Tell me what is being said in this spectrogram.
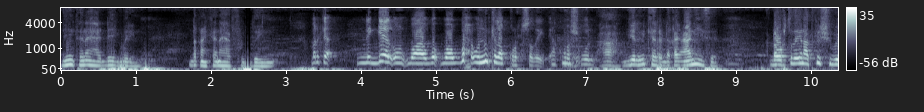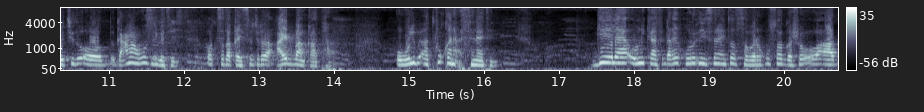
Diintana ha dheeg marin. Dhaqankana ha fududayn marka geel waa wax uu nin kala quruxsaday ha ku mashquul. Ha geel nin kale dhaqay caanihiisa. Dhowrtada inaad ka shubatid oo gacmaha hoos dhigatid ood sadaqayso jirta caydh baan qaataa. Oo weliba aad ku qanacsanaatid geelaa uu ninkaasi dhaqay quruxdiisana intood sawiro ku soo gasho oo aad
